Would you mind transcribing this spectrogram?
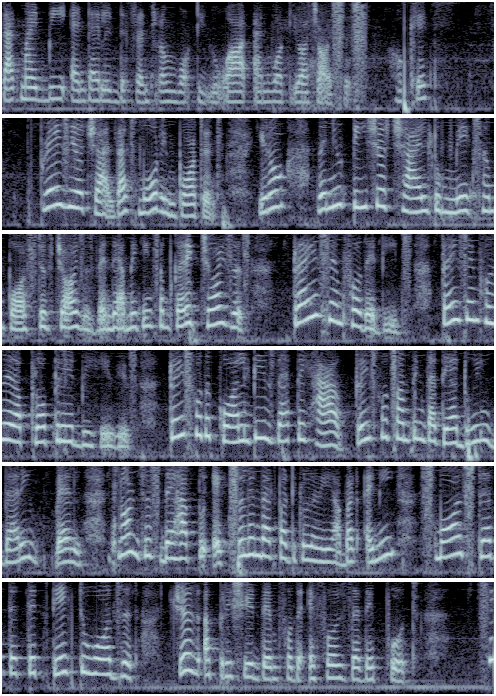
that might be entirely different from what you are and what your choice is okay? Praise your child that's more important. You know when you teach your child to make some positive choices when they are making some correct choices praise them for their deeds praise them for their appropriate behaviors praise for the qualities that they have praise for something that they are doing very well. It's not just they have to excel in that particular area but any small step that they take towards it just appreciate them for the efforts that they put Say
